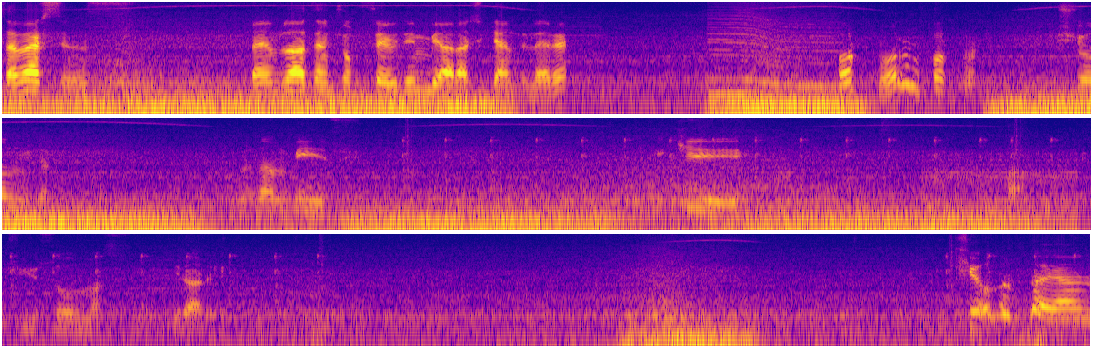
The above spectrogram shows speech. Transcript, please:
seversiniz. Benim zaten çok sevdiğim bir araç kendileri. Korkma oğlum korkma. Bir şey olmayacak. Buradan bir, iki, Aa, iki yüz olmaz. Bir araya. İki olur da yani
